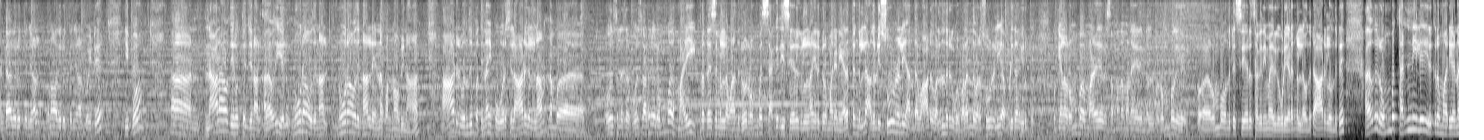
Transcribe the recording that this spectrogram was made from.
ரெண்டாவது இருபத்தஞ்சு நாள் மூணாவது இருபத்தஞ்சு நாள் போயிட்டு இப்போது நாலாவது இருபத்தஞ்சு நாள் அதாவது எழு நூறாவது நாள் நூறாவது நாளில் என்ன பண்ணோம் அப்படின்னா ஆடு வந்து பார்த்திங்கன்னா இப்போ ஒரு சில ஆடுகள்லாம் நம்ம ஒரு சில ஒரு சில ஆடுகள் ரொம்ப மழை பிரதேசங்களில் வாழ்ந்துட்டு ரொம்ப சகதி சேறுகள்லாம் இருக்கிற மாதிரியான இடத்துங்களில் அதோடைய சூழ்நிலை அந்த ஆடு வளர்ந்து வளர்ந்து வர சூழ்நிலையே அப்படி தான் இருக்கும் ஓகேங்களா ரொம்ப மழை சம்மந்தமான இடங்கள் ரொம்ப ரொம்ப வந்துட்டு சேறு சகதியமாக இருக்கக்கூடிய இடங்களில் வந்துட்டு ஆடுகள் வந்துட்டு அதாவது ரொம்ப தண்ணியிலே இருக்கிற மாதிரியான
